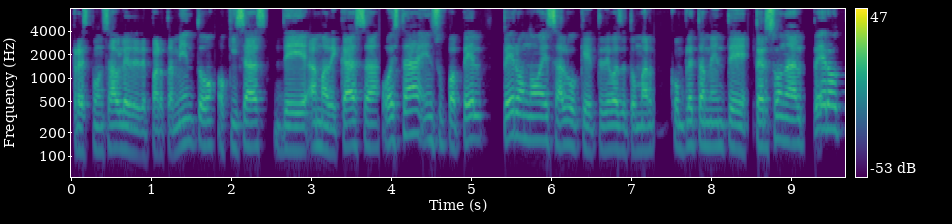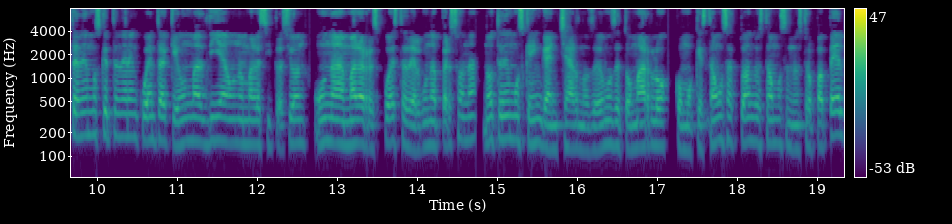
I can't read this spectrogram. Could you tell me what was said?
responsable de departamento o quizás de ama de casa o está en su papel pero no es algo que te debas de tomar completamente personal, pero tenemos que tener en cuenta que un mal día, una mala situación, una mala respuesta de alguna persona, no tenemos que engancharnos, debemos de tomarlo como que estamos actuando, estamos en nuestro papel.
